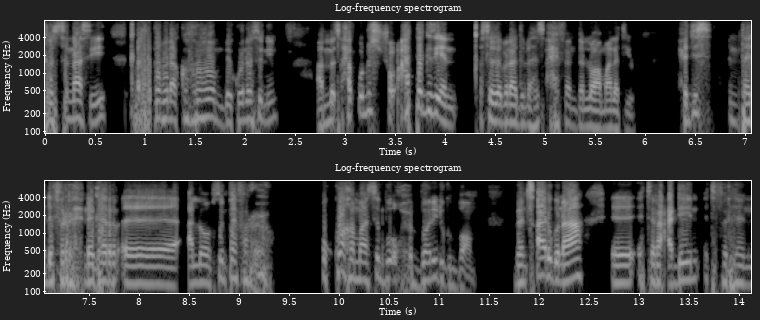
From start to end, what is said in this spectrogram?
ክርስትናሲ ቀስተ ደበና ከፍርሆም ዘይኮነስኒ ኣብ መጽሓፍ ቅዱስ ሸውዓተ ግዜ እየን ቀስተ ደበና ዝብላ ተጻሒፈን ዘለዋ ማለት እዩ ሕጂስ እንታይ ደፍርሕ ነገር ኣለዎም ስለምንታይ ፈርሑ እኳ ከማስብ ብኡ ክሕበኑ እዩ ድግብኦም። በንጻሩ ግና እቲ ራዕዲን እቲ ፍርህን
